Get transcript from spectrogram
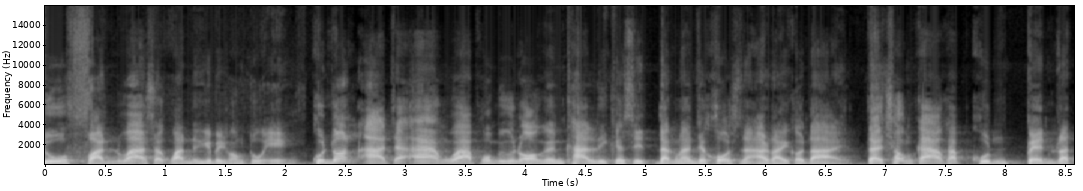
ดูฝันว่าสักวันหนึ่งจะเป็นของตัวเอง คุณน้อนอาจจะอ้างว่าผมมีคนออกเงินค่าลิขสิทธิ์ ดังนั้นจะโฆษณาอะไรก็ได้ แต่ช่อง 9 ครับ คุณเป็นรัฐ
